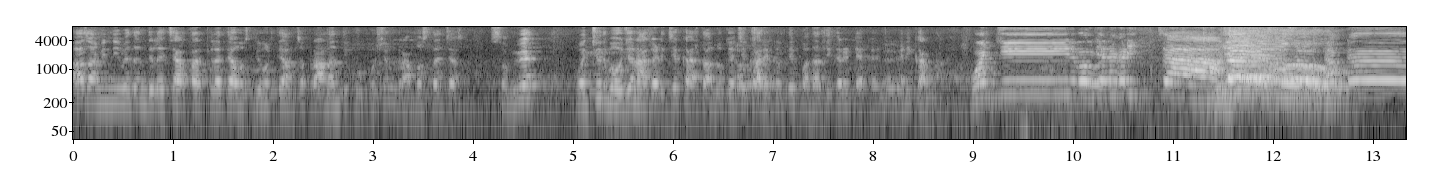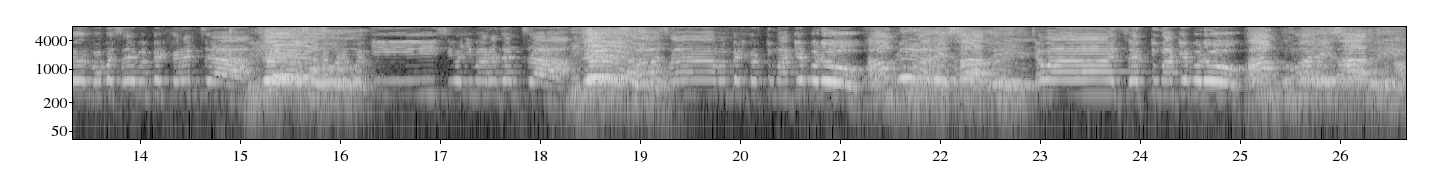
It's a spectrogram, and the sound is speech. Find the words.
आज आम्ही निवेदन दिलं चार तारखेला त्या वस्तीवरती आमचं प्राणांतिक उपोषण ग्रामस्थांच्या समवेत वंचित बहुजन आघाडीचे का तालुक्याचे कार्यकर्ते पदाधिकारी ठिकाणी करणार वंचित बहुजन आघाडीचा. डॉक्टर बाबासाहेब आंबेडकरांचा. छत्रपती शिवाजी महाराजांचा. तुम आगे बढ़ो हम तुम्हारे साथ हैं. जवान सर तुम आगे बढ़ो हम तुम्हारे साथ हैं.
